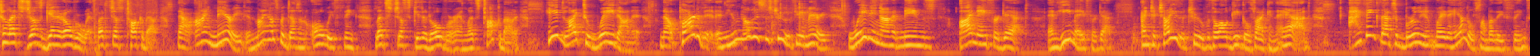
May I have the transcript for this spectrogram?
to let's just get it over with. Let's just talk about. It. Now, I'm married, and my husband doesn't always think, let's just get it over and let's talk about it. He'd like to wait on it. Now, part of it, and you know this is true if you're married, waiting on it means I may forget and he may forget. And to tell you the truth, with all giggles I can add, I think that's a brilliant way to handle some of these things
